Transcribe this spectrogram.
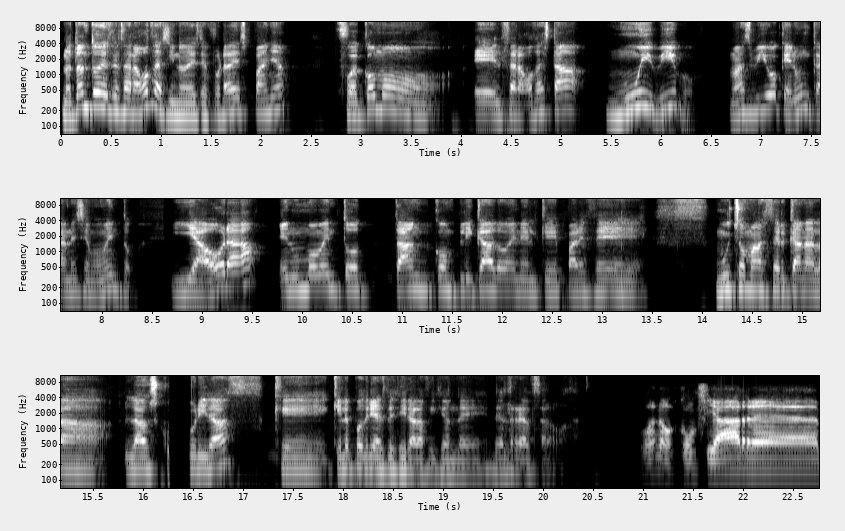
no tanto desde Zaragoza, sino desde fuera de España, fue como el Zaragoza está muy vivo más vivo que nunca en ese momento. Y ahora, en un momento tan complicado en el que parece mucho más cercana la, la oscuridad, ¿qué, ¿qué, le podrías decir a la afición de, del Real Zaragoza? Bueno, confiar, eh,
